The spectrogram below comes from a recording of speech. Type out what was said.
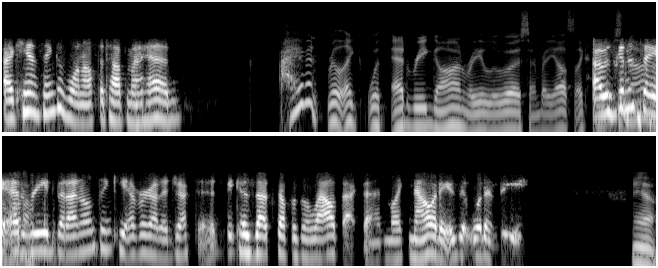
I can't think of one off the top of my head. I haven't really like with Ed Reed gone, Ray Lewis, everybody else. Like I was going to say Ed Reed, but I don't think he ever got ejected because that stuff was allowed back then. Like nowadays, it wouldn't be. Yeah,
